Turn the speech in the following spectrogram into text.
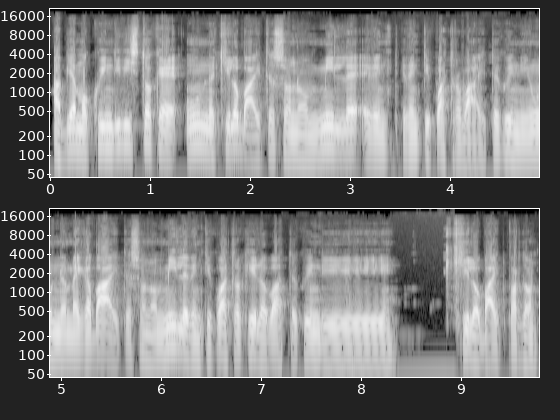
Abbiamo quindi visto che un kilobyte sono 1024 byte, quindi un megabyte sono 1024 kilobyte, quindi kilobyte, pardon.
